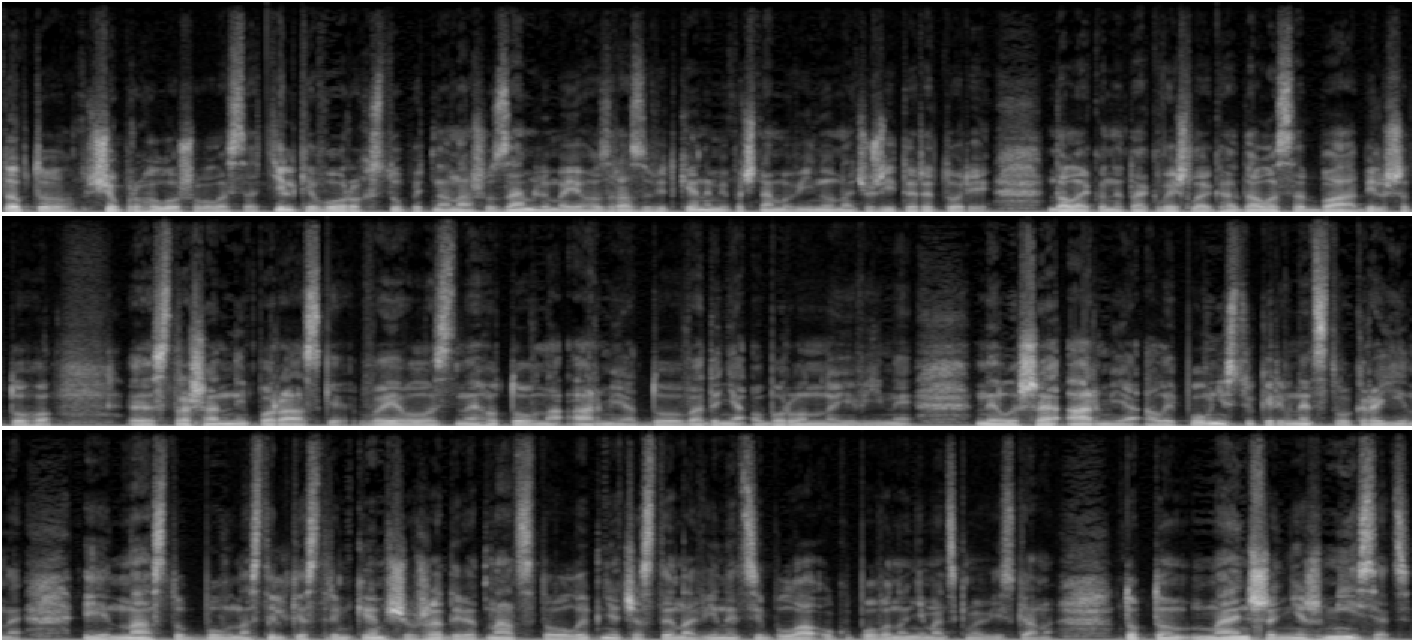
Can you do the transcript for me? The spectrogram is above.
Тобто, що проголошувалося? Тільки ворог ступить на нашу землю, ми його зразу відкинемо і почнемо війну на чужій території. Далеко не так вийшло, як гадалося, ба більше того, е, страшенні поразки. Виявилась неготовна армія до ведення оборонної війни. Не лише армія, але й повністю керівництво країни. І наступ був настільки стрімким, що вже 19 липня частина Вінниці була окупована німецькими військами. Тобто менше ніж місяць.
